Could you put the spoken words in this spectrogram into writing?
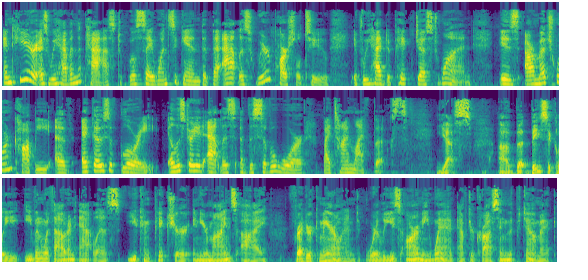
And here, as we have in the past, we'll say once again that the atlas we're partial to, if we had to pick just one, is our much worn copy of Echoes of Glory, Illustrated Atlas of the Civil War by Time Life Books. Yes. Uh, but basically, even without an atlas, you can picture in your mind's eye Frederick, Maryland, where Lee's army went after crossing the Potomac.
